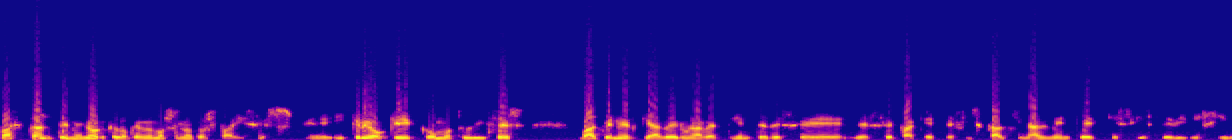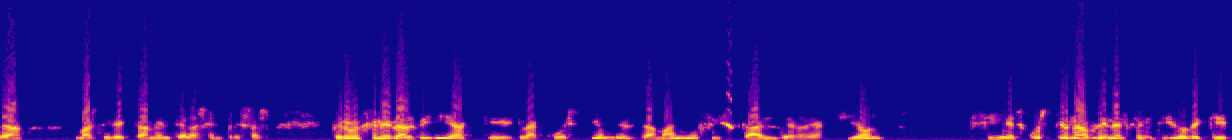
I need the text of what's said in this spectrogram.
bastante menor que lo que vemos en otros países. Eh, y creo que, como tú dices, va a tener que haber una vertiente de ese, de ese paquete fiscal finalmente que sí esté dirigida más directamente a las empresas. Pero en general diría que la cuestión del tamaño fiscal de reacción sí es cuestionable en el sentido de que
